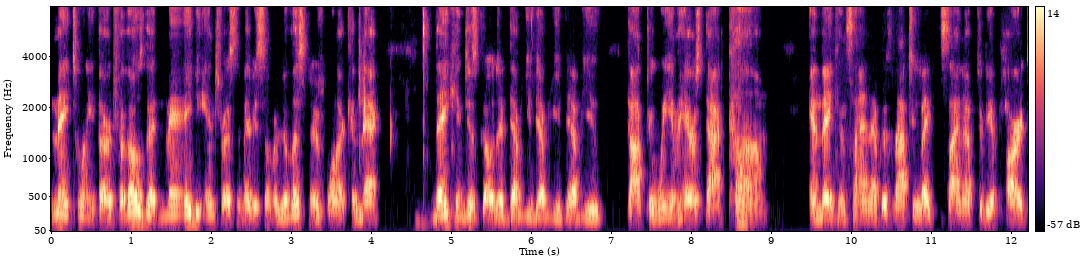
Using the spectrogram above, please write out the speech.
May 23rd. For those that may be interested, maybe some of your listeners want to connect, they can just go to www.drwilliamharris.com and they can sign up. It's not too late to sign up to be a part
